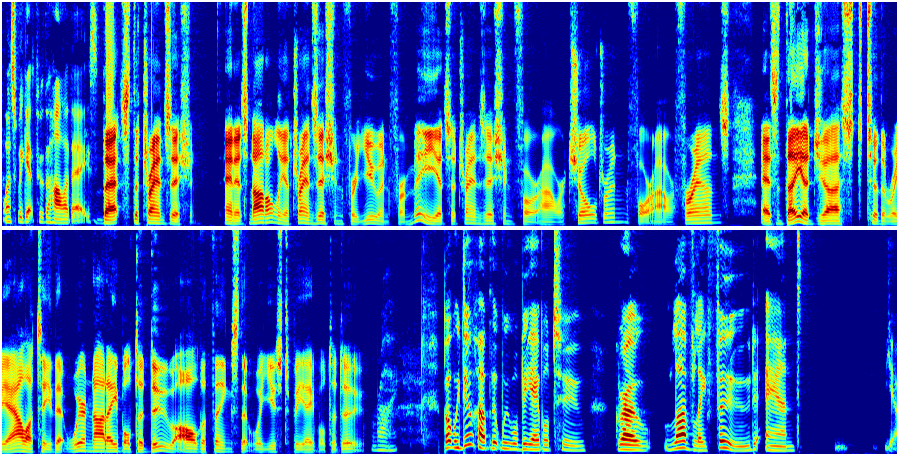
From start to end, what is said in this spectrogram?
once we get through the holidays. That's the transition. And it's not only a transition for you and for me, it's a transition for our children, for our friends, as they adjust to the reality that we're not able to do all the things that we used to be able to do. Right. But we do hope that we will be able to grow lovely food and yeah,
